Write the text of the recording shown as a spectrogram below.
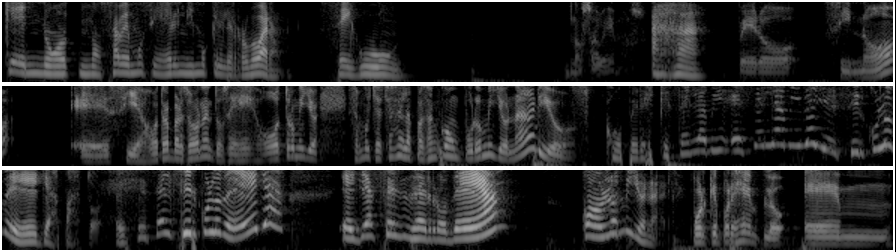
que no, no sabemos si es el mismo que le robaron, según. No sabemos. Ajá. Pero si no, eh, si es otra persona, entonces es otro millón. Esas muchachas se la pasan con puro millonario. Co- Pero es que esa es, la vi- esa es la vida y el círculo de ellas, pastor. Ese es el círculo de ellas. Ellas se, se rodean con los millonarios. Porque, por ejemplo, em,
